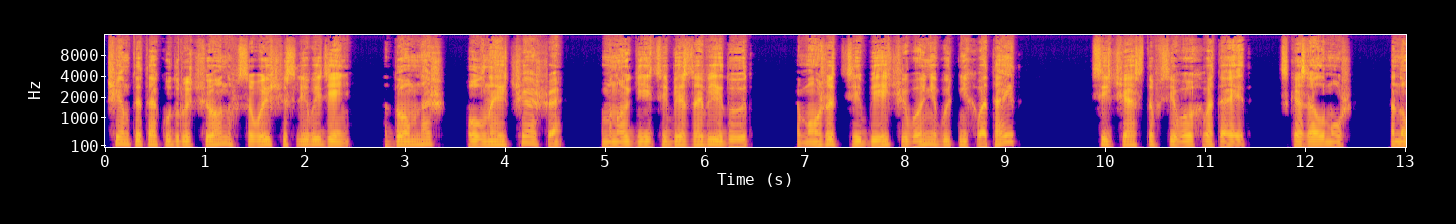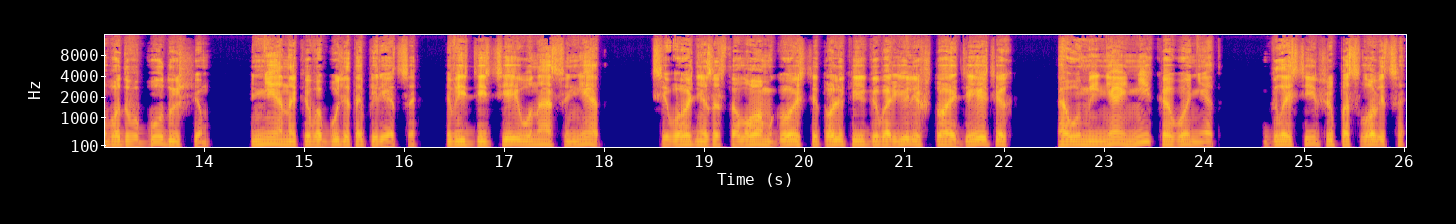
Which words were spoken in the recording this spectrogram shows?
Чем ты так удручен в свой счастливый день? Дом наш — полная чаша, многие тебе завидуют. Может, тебе чего-нибудь не хватает?» «Сейчас-то всего хватает», — сказал муж но вот в будущем не на кого будет опереться, ведь детей у нас нет. Сегодня за столом гости только и говорили, что о детях, а у меня никого нет. Гласит же пословица,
